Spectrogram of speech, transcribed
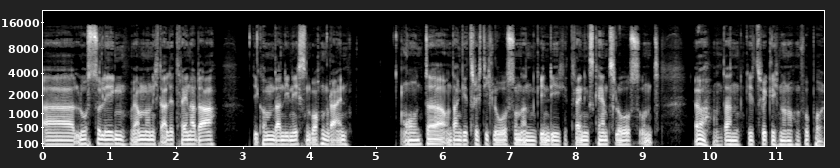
äh, loszulegen. Wir haben noch nicht alle Trainer da. Die kommen dann die nächsten Wochen rein. Und, äh, und dann geht's richtig los und dann gehen die Trainingscamps los und ja, und dann geht's wirklich nur noch um Football.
